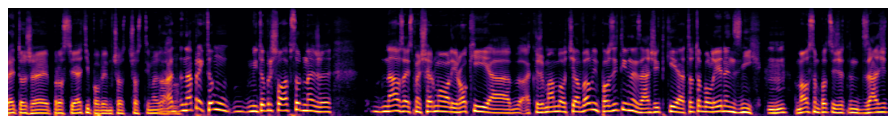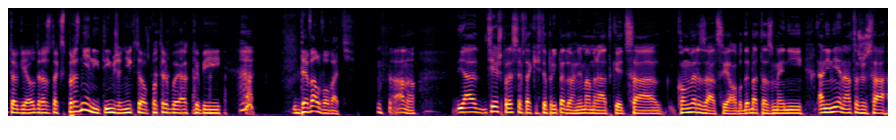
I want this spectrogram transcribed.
pretože proste ja ti poviem, čo, čo s tým máš. A napriek tomu mi to prišlo absurdné, že naozaj sme šermovali roky a akože mám odtiaľ veľmi pozitívne zážitky a toto bol jeden z nich. Mhm. A mal som pocit, že ten zážitok je odrazu tak sprznený tým, že niekto ho potrebuje ako keby devalvovať. Áno. Ja tiež presne v takýchto prípadoch nemám rád, keď sa konverzácia alebo debata zmení. Ani nie na to, že sa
